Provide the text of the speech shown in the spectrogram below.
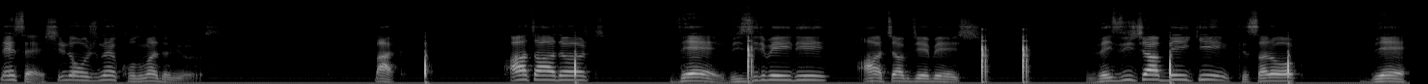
Neyse şimdi orijinal konuma dönüyoruz. Bak. At A4 ve vezir B7, A çap C5. Vezir çap B2, kısa rok, ve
